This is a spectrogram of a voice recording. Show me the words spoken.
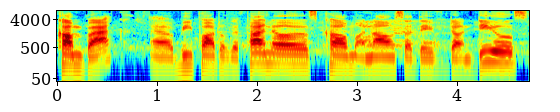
come back, uh, be part of the panels, come announce that they've done deals.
